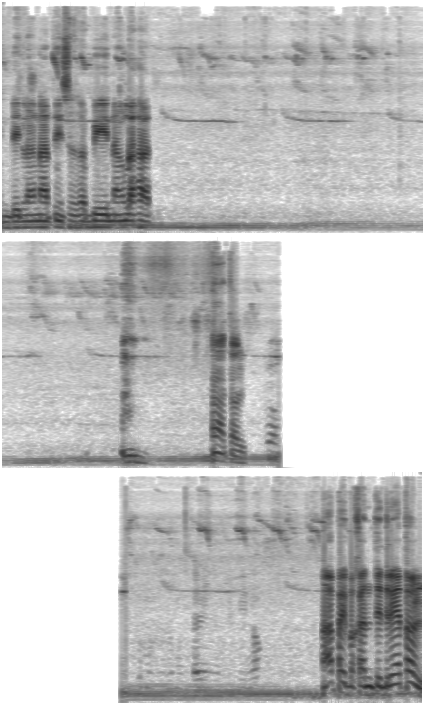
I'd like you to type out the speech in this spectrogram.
hindi lang natin sasabihin ang lahat. ano tol? Ah, pa'y bakante dire tol.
